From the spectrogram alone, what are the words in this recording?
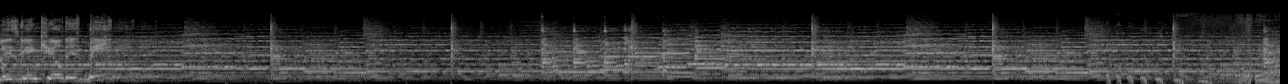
Let's get killed. this beat. Yeah,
